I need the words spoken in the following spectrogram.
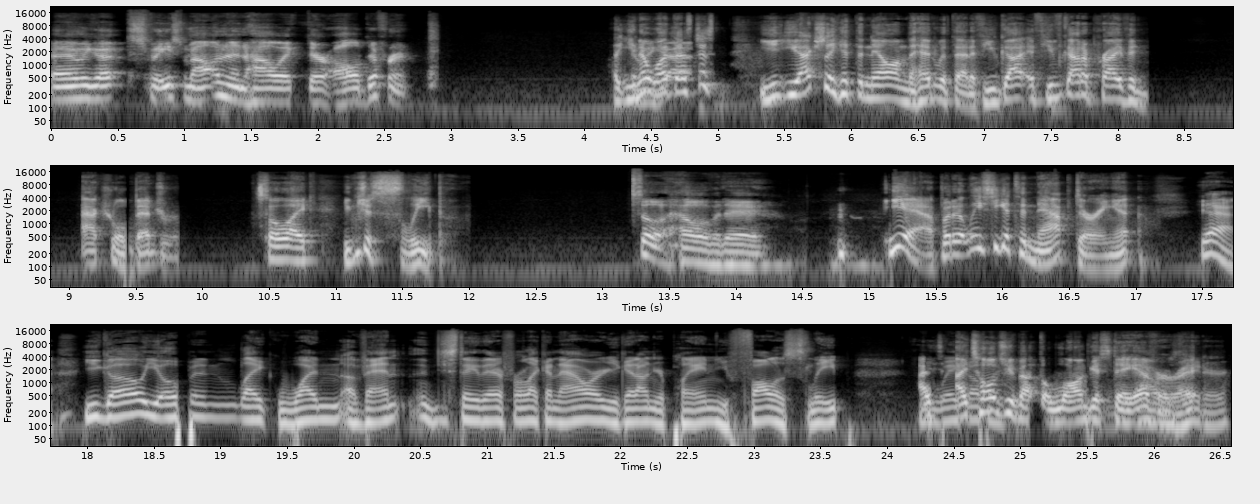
And we got Space Mountain and how like they're all different. You know what? got- That's just you, you actually hit the nail on the head with that. If you got if you've got a private actual bedroom. So like you can just sleep. Still a hell of a day. Yeah, but at least you get to nap during it. Yeah, you go, you open like one event, and you stay there for like an hour. You get on your plane, you fall asleep. I, you wake I told like, you about the longest day ever, right? later.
